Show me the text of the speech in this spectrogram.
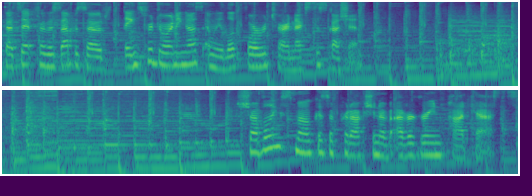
That's it for this episode. Thanks for joining us, and we look forward to our next discussion. Shoveling Smoke is a production of Evergreen Podcasts.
